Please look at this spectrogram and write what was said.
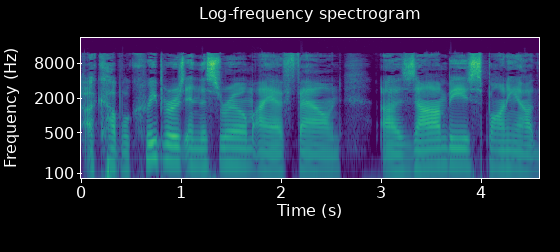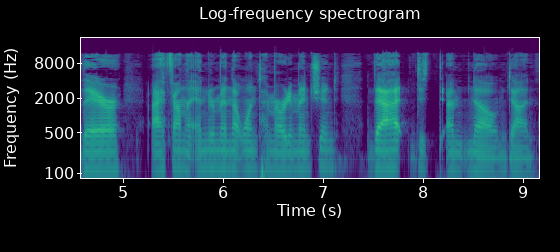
a couple creepers in this room. I have found uh, zombies spawning out there. I found the Enderman that one time I already mentioned. That I'm no, I'm done.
